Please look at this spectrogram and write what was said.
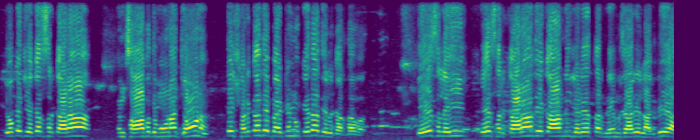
ਕਿਉਂਕਿ ਜੇਕਰ ਸਰਕਾਰਾਂ ਇਨਸਾਫ ਦਿਵਾਉਣਾ ਚਾਹਣ ਤੇ ਸੜਕਾਂ ਤੇ ਬੈਠਣ ਨੂੰ ਕਿਹਦਾ ਦਿਲ ਕਰਦਾ ਵਾ? ਇਸ ਲਈ ਇਹ ਸਰਕਾਰਾਂ ਦੇ ਕਾਰਨ ਹੀ ਜਿਹੜੇ ਧਰਨੇ ਮੁਜ਼ਾਹਰੇ ਲੱਗਦੇ ਆ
